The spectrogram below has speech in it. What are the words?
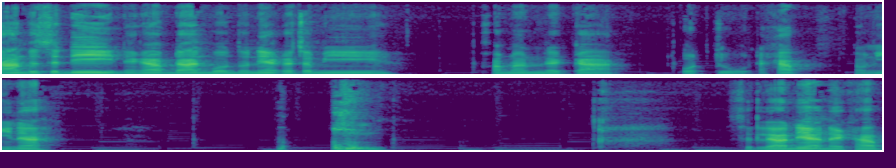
ตามทฤษฎีนะครับ ด้านบนตัวนี้ก็จะมีความดันบรรยากาศกดอยู่นะครับ ตรงนี้นะ เสร็จแล้วเนี่ยนะครับ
